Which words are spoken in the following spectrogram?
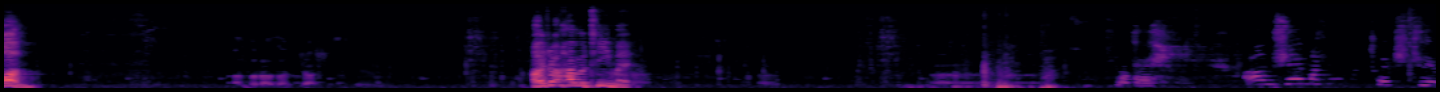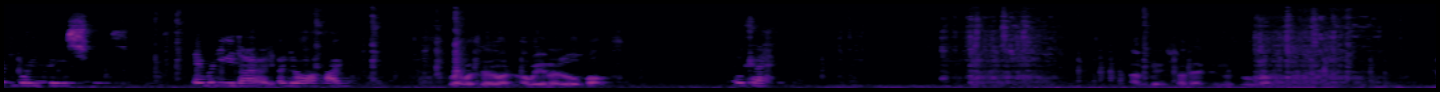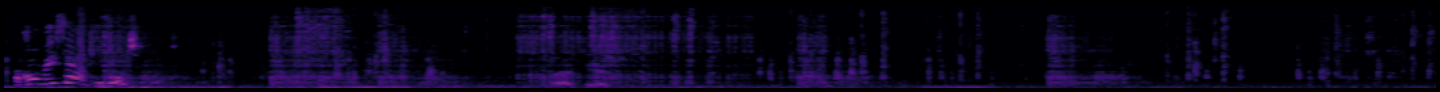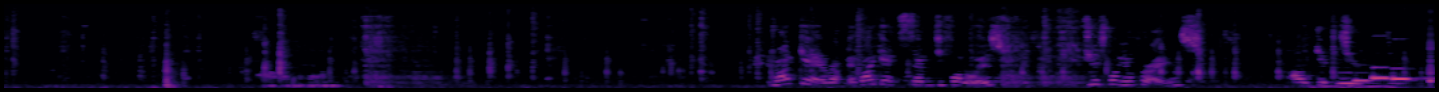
One. I thought I was on Josh's team. I don't have a teammate. Okay. Um, share my Twitch to everybody, please. Everybody you know, I know I'll find. Wait, what's going one? Are we in a little box? Okay. I'm getting shot at resound keyboard? Right here. If I get if I get seventy followers, just for your friends, I'll give you.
